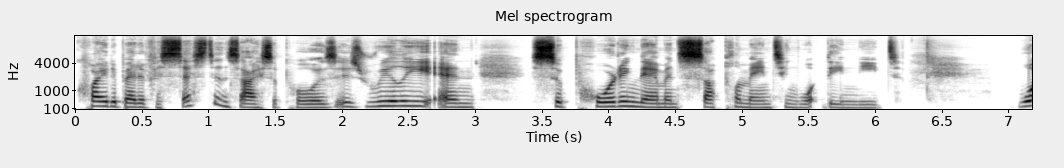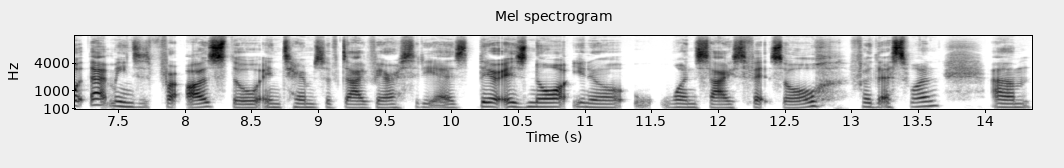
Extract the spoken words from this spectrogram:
quite a bit of assistance, I suppose, is really in supporting them and supplementing what they need. What that means for us, though, in terms of diversity, is there is not, you know, one size fits all for this one. Um,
